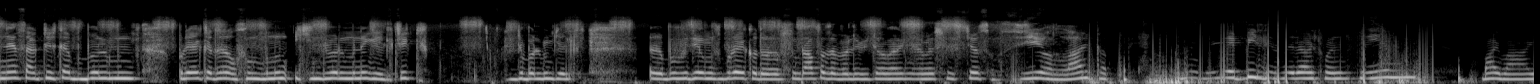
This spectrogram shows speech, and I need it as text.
Neyse arkadaşlar bu bölümün buraya kadar olsun. Bunun ikinci bölümüne gelecek. İkinci bölümü gelecek. Ee, bu videomuz buraya kadar olsun. Daha fazla böyle videoların gelmesini istiyorsanız you like atmayı, ve bildirimleri açmayı unutmayın. Bay bay.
